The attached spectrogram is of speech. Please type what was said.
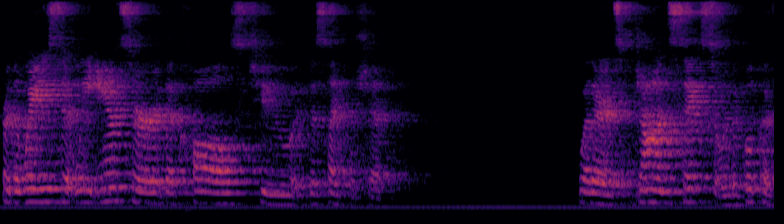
for the ways that we answer the calls to discipleship whether it's John 6 or the book of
